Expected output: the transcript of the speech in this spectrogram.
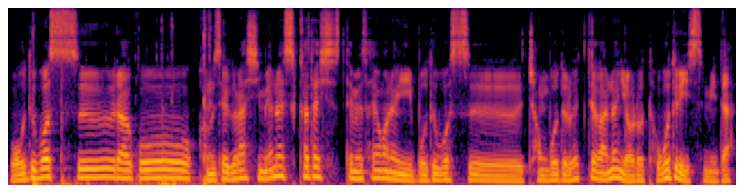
Modbus라고 검색을 하시면은 SCADA 시스템에 사용하는 이 Modbus 정보들을 획득하는 여러 도구들이 있습니다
